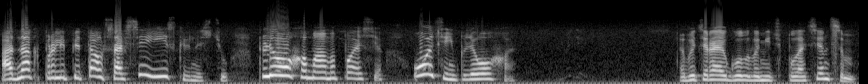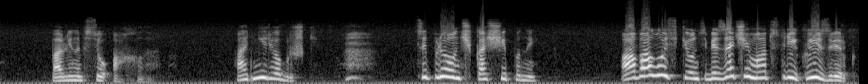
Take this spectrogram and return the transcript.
Однако пролепетал со всей искренностью. «Плохо, мама Пася, очень плохо!» Вытирая голову Митю полотенцем, Павлина все ахала. Одни ребрышки. Цыпленочек ощипанный. А волосики он тебе зачем обстриг, изверг?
